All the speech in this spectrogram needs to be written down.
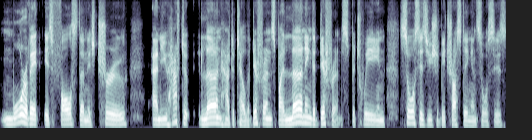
more of it is false than is true and you have to learn how to tell the difference by learning the difference between sources you should be trusting and sources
